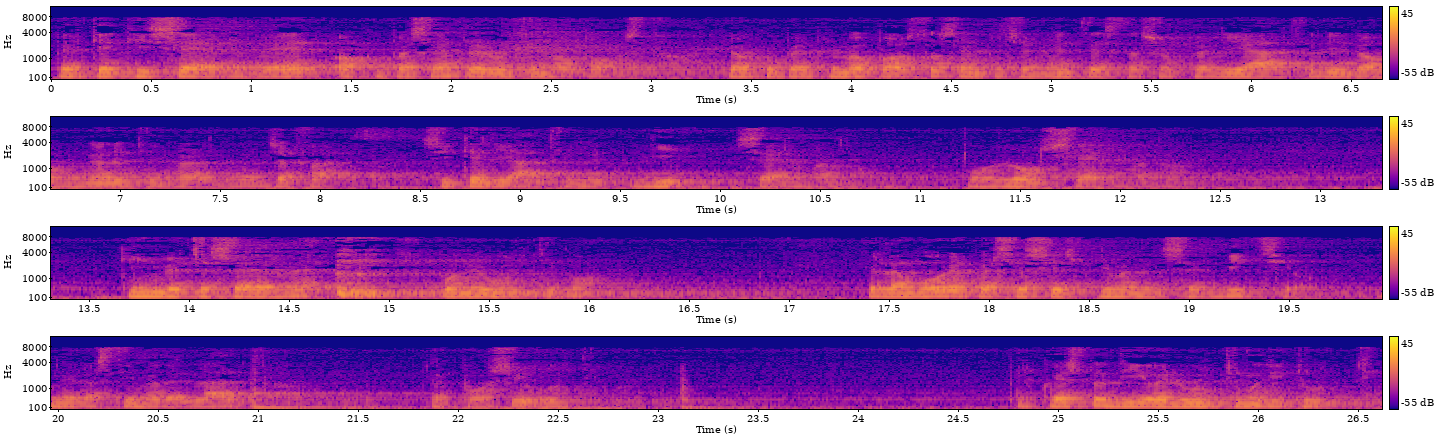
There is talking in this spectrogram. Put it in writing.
perché chi serve occupa sempre l'ultimo posto, chi occupa il primo posto semplicemente sta sopra gli altri, li domina, li tiene nella già fa, sì che gli altri gli servano o lo servano. Chi invece serve si pone ultimo e l'amore per sé si esprime nel servizio, nella stima dell'altro, per porsi ultimo. Per questo Dio è l'ultimo di tutti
